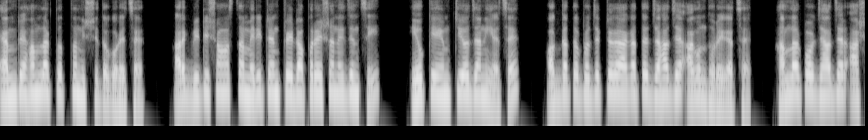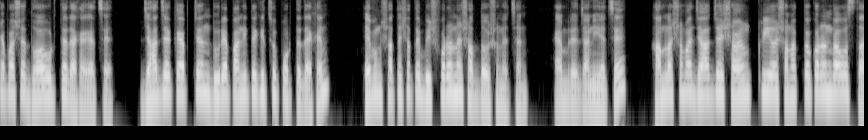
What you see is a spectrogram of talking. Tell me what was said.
অ্যামরে হামলার তথ্য নিশ্চিত করেছে। আরেক ব্রিটিশ সংস্থা maritime trade operation agency UK MTO জানিয়েছে, অজ্ঞাত প্রজেক্টরের আঘাতে জাহাজে আগুন ধরে গেছে। হামলার পর জাহাজের আশেপাশে ধোঁয়া উঠতে দেখা গেছে। জাহাজের ক্যাপ্টেন দূরে পানিতে কিছু পড়তে দেখেন এবং সাথে সাথে বিস্ফোরণের শব্দও শুনেছেন। অ্যামরে জানিয়েছে, হামলার সময় জাহাজের স্বয়ংক্রিয় শনাক্তকরণ ব্যবস্থা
